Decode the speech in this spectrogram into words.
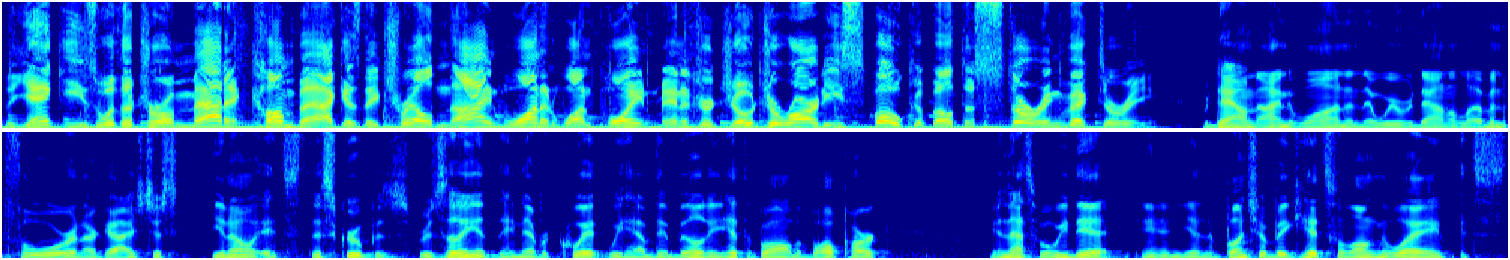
The Yankees with a dramatic comeback as they trailed 9 1 at one point. Manager Joe Girardi spoke about the stirring victory. We're down 9-1 and then we were down 11 4, and our guys just, you know, it's this group is resilient. They never quit. We have the ability to hit the ball in the ballpark, and that's what we did. And you had a bunch of big hits along the way. It's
